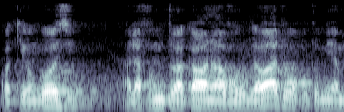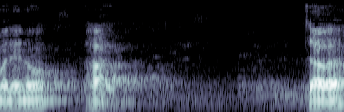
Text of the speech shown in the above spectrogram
kwa kiongozi alafu mtu akawa na wavuruga watu kwa kutumia maneno hayo. Sawa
